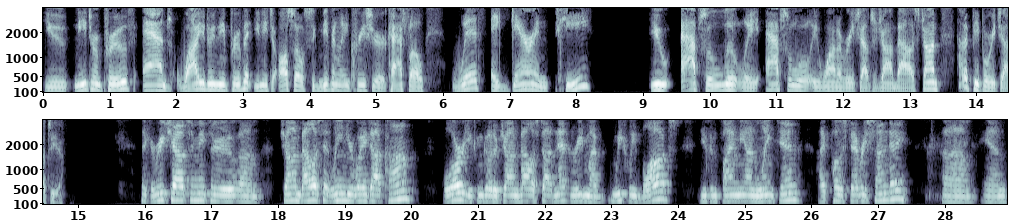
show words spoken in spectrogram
you need to improve. And while you're doing the improvement, you need to also significantly increase your cash flow with a guarantee. You absolutely, absolutely want to reach out to John Ballas. John, how do people reach out to you? They can reach out to me through um, John Ballas at leanyourway.com, or you can go to johnballas.net and read my weekly blogs. You can find me on LinkedIn. I post every Sunday. Um, and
